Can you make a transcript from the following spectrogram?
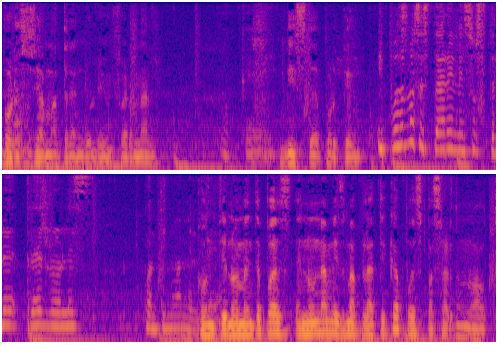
Por eso se llama triángulo infernal. Ok. ¿Viste? Porque Y podemos estar en esos tre- tres roles continuamente. continuamente puedes, en una misma plática puedes pasar de uno a otro.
